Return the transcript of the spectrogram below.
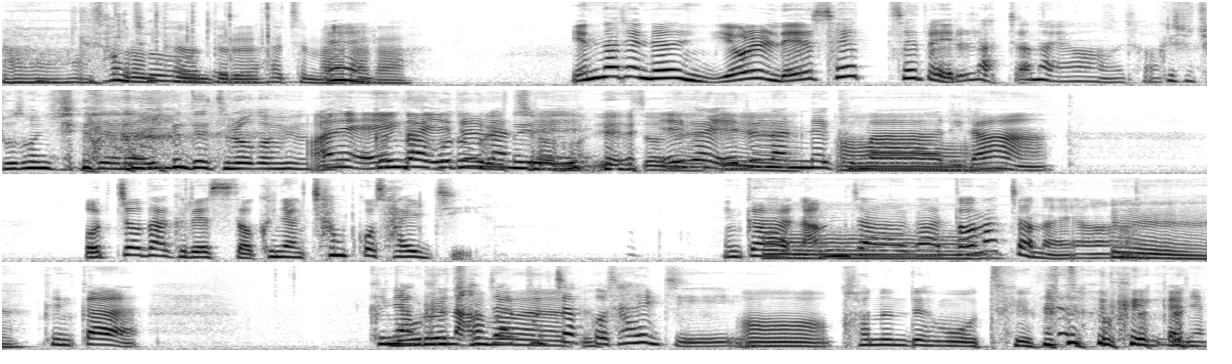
아, 그 그런 표현들을 하지 말아라. 네. 옛날에는 14세, 세도 애를 낳잖아요. 저. 그래서 조선시대나 이런 데 들어가면. 아니, 애가 애를 낳네. 애가 애를 낳네 그 아. 말이랑 어쩌다 그랬어. 그냥 참고 살지. 그러니까 어. 남자가 떠났잖아요. 네. 그러니까 그냥 그 남자를 참아 붙잡고 살지. 어, 가는데 뭐 어떻게. 그러니까요.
